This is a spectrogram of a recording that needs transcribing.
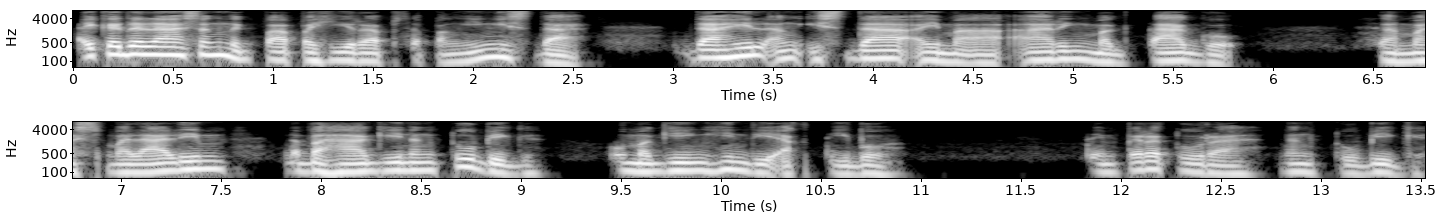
ay kadalasang nagpapahirap sa pangingisda dahil ang isda ay maaaring magtago sa mas malalim na bahagi ng tubig o maging hindi aktibo. Temperatura ng tubig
